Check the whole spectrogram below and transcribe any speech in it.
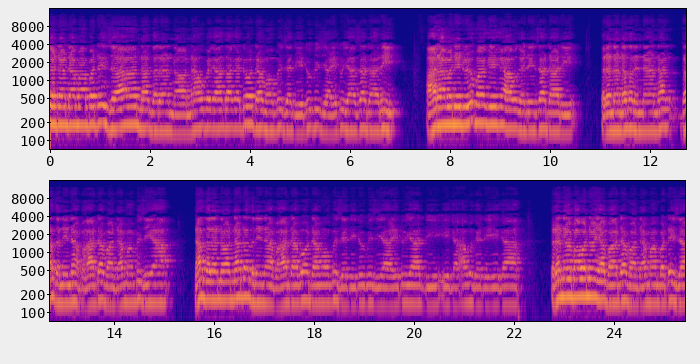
ကတဓမ္မပရိစ္ဆာနာတရဏောနာဥပက္ခသကတောဓမ္မောပိစ္ဆတိတုပိစ္ဆယာဟိတုယဇတ္တာရိအာရမဏေတုဘာဂေကအဝဂရေဇတ္တာရိတရဏဒသရဏနာဒသနေနဘာတဗဓမ္မပိစိယ နတရဏောနတသနေနဘာတဘောဓမ္မောပိစေတိတုပိစိယဟိတုယတိဧကအဝဂတိဧကတရဏဘာဝနာယဘာတဗဓမ္မပဋိစ္ဆာ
